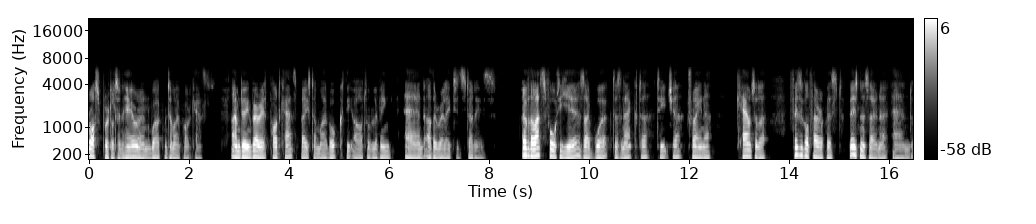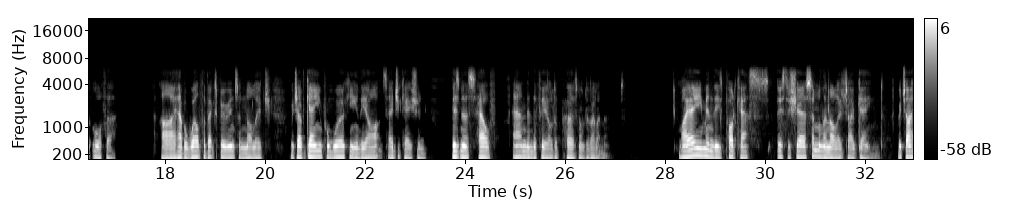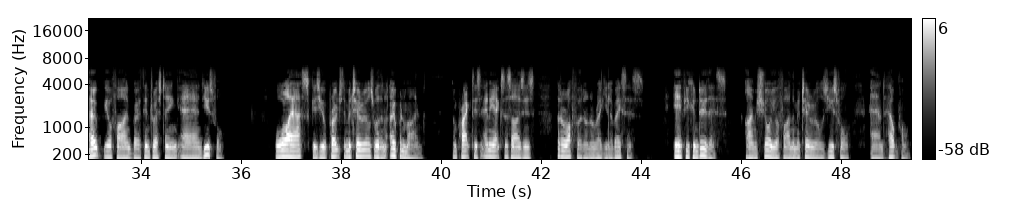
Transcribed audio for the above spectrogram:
Ross Brittleton here, and welcome to my podcast. I'm doing various podcasts based on my book, The Art of Living, and other related studies. Over the last 40 years, I've worked as an actor, teacher, trainer, counselor, physical therapist, business owner, and author. I have a wealth of experience and knowledge which I've gained from working in the arts, education, business, health, and in the field of personal development. My aim in these podcasts is to share some of the knowledge I've gained, which I hope you'll find both interesting and useful. All I ask is you approach the materials with an open mind and practice any exercises that are offered on a regular basis. If you can do this, I'm sure you'll find the materials useful and helpful.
